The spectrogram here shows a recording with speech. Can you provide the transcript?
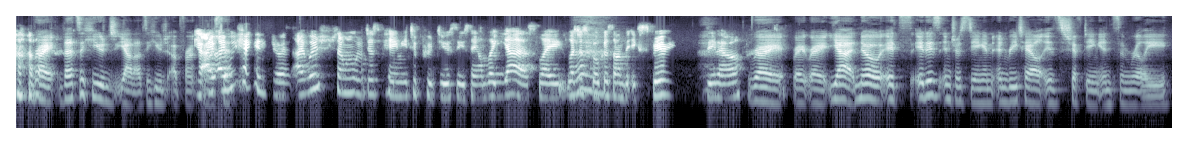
Right that's a huge yeah that's a huge upfront yeah I, I, wish i could do it. I wish someone would just pay me to produce these things. I'm like yes like let's just focus on the experience you know? Right right right. Yeah no it's it is interesting and, and retail is shifting in some really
